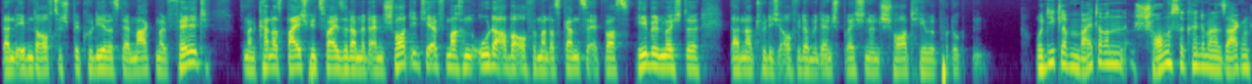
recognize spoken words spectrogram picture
dann eben darauf zu spekulieren, dass der Markt mal fällt. Man kann das beispielsweise dann mit einem Short-ETF machen oder aber auch, wenn man das Ganze etwas hebeln möchte, dann natürlich auch wieder mit entsprechenden Short-Hebelprodukten. Und ich glaube, eine weiteren Chance könnte man sagen,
